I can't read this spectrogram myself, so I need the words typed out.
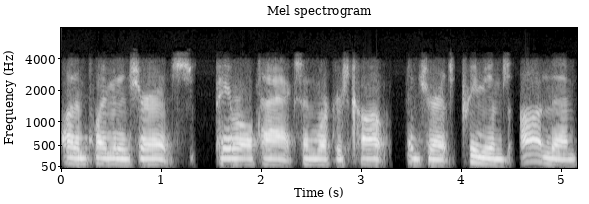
unemployment insurance, payroll tax, and workers' comp insurance premiums on them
